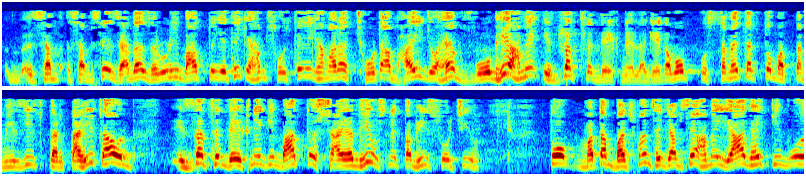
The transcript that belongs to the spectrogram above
सब, सबसे ज़्यादा ज़रूरी बात तो ये थी कि हम सोचते थे कि हमारा छोटा भाई जो है, वो भी हमें इज़्ज़त से देखने लगेगा। वो उस समय तक तो बदतमीजी करता ही था और इज़्ज़त से देखने की बात तो शायद ही उसने कभी सोची हो। तो मतलब बचपन से जब से हमें याद है कि वो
